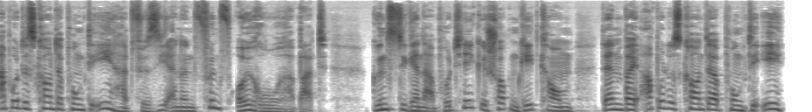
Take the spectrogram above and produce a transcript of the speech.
Apodiscounter.de hat für Sie einen 5-Euro-Rabatt. Günstiger in der Apotheke shoppen geht kaum, denn bei apodiscounter.de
